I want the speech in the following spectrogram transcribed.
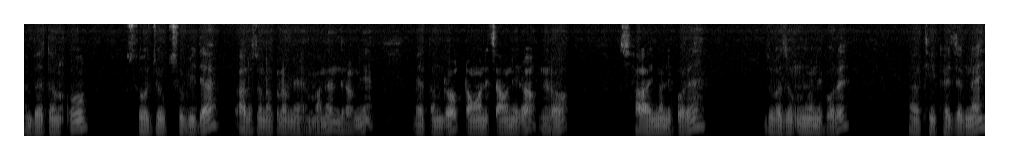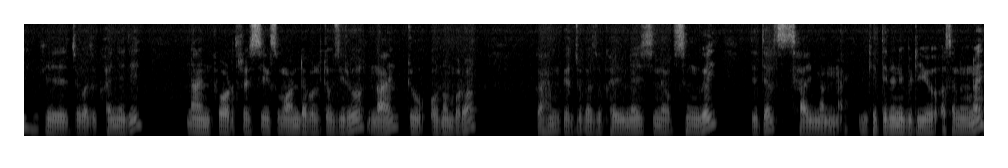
বেতন ও সুযোগ সুবিধা আলোচনা ক্রমে। মানে রগ্নি বেতন রোগ টঙানি চাওয়ানি রোগ সালাইমানি পরে, যোগাযোগ মানে পরে थी खाइजक नाई के जोगाजोग खाइने जी nine four three six one double two zero nine two ओ नम्बर गाहाम के जोगाजोग खाइनाय सिनाव संगै डिटेल्स साइ माननाय इनके दिनैनि भिडिअ आसा नोंनाय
